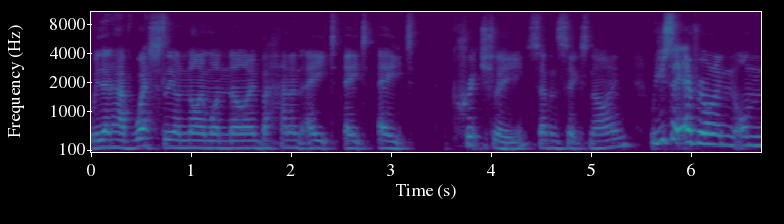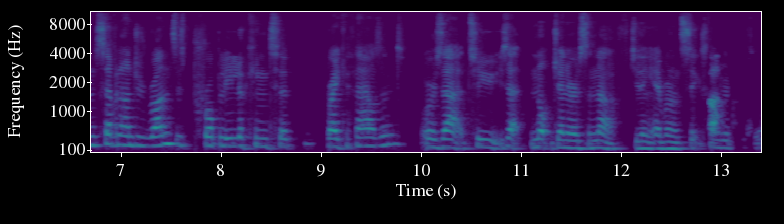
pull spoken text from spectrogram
We then have Westley on nine one nine, Bohannon eight eight eight, Critchley seven six nine. Would you say everyone on seven hundred runs is probably looking to break a thousand, or is that too? Is that not generous enough? Do you think everyone on six hundred? Uh,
